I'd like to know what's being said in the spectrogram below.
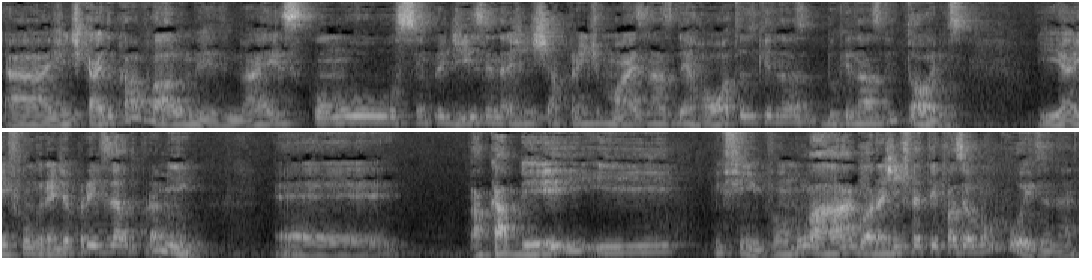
a gente cai do cavalo mesmo. Mas como sempre dizem, né, a gente aprende mais nas derrotas do que nas, do que nas vitórias. E aí foi um grande aprendizado para mim. É, acabei e, enfim, vamos lá. Agora a gente vai ter que fazer alguma coisa, né?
